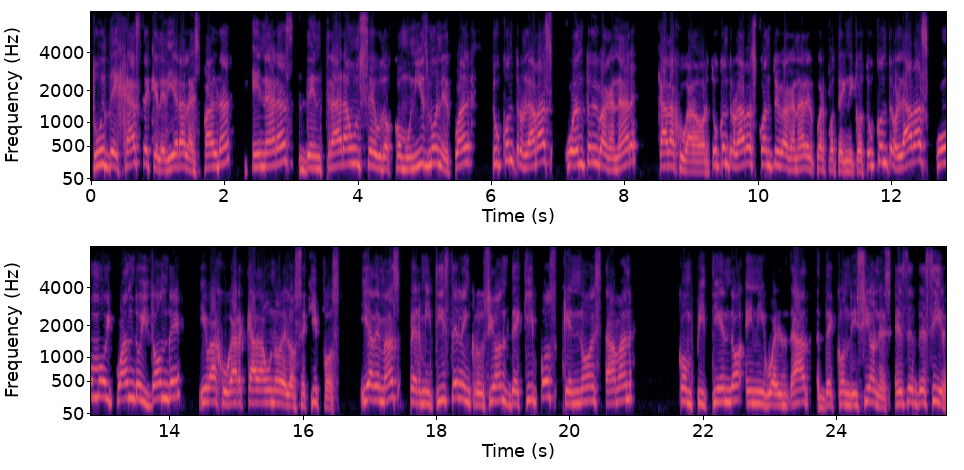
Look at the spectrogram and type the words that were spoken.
tú dejaste que le diera la espalda en aras de entrar a un pseudocomunismo en el cual tú controlabas cuánto iba a ganar cada jugador, tú controlabas cuánto iba a ganar el cuerpo técnico, tú controlabas cómo y cuándo y dónde iba a jugar cada uno de los equipos. Y además permitiste la inclusión de equipos que no estaban compitiendo en igualdad de condiciones. Es decir,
